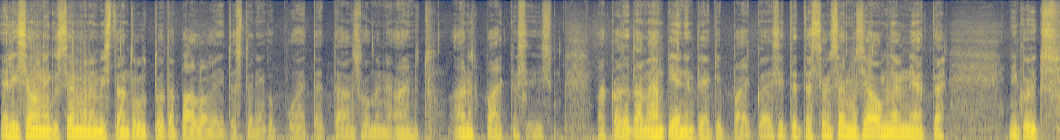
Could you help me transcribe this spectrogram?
Eli se on niin kuin semmoinen, mistä on tullut tuolta palloliitosta niin kuin puhetta, että tämä on Suomen ainut, ainut paikka, siis, vaikka otetaan vähän pienempiäkin paikkoja. Sitten tässä on semmoisia ongelmia, että niin kuin yksi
